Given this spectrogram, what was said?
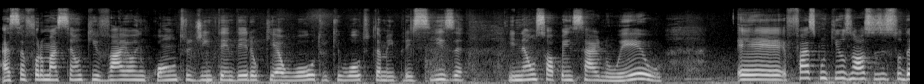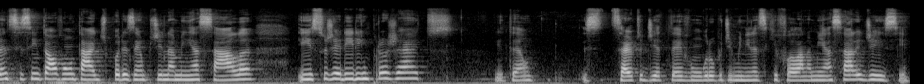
essa formação que vai ao encontro de entender o que é o outro, que o outro também precisa, e não só pensar no eu, é, faz com que os nossos estudantes se sintam à vontade, por exemplo, de ir na minha sala e sugerirem projetos. Então, certo dia teve um grupo de meninas que foi lá na minha sala e disse:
